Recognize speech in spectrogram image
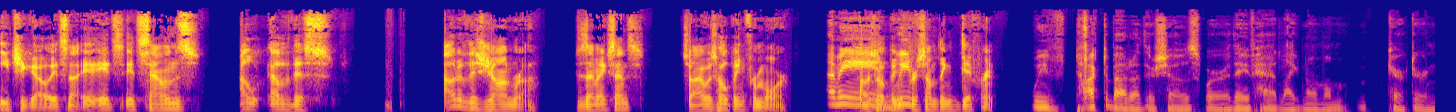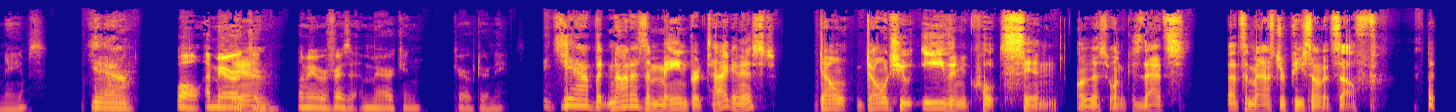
Ichigo. It's not. It, it's it sounds out of this out of this genre. Does that make sense? So I was hoping for more. I mean, I was hoping for something different. we've talked about other shows where they've had like normal character names. Yeah, Well, American. Let me rephrase it. American character names. yeah, but not as a main protagonist. Don't don't you even quote Sin on this one because that's that's a masterpiece on itself.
